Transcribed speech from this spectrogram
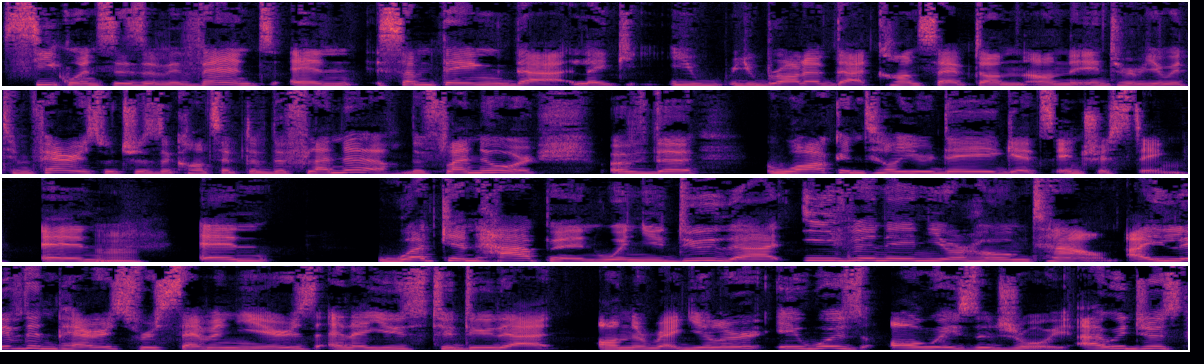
sequences of events and something that like you you brought up that concept on on the interview with Tim Ferriss which was the concept of the flaneur the flaneur of the walk until your day gets interesting and mm. and what can happen when you do that even in your hometown I lived in Paris for 7 years and I used to do that on the regular it was always a joy I would just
